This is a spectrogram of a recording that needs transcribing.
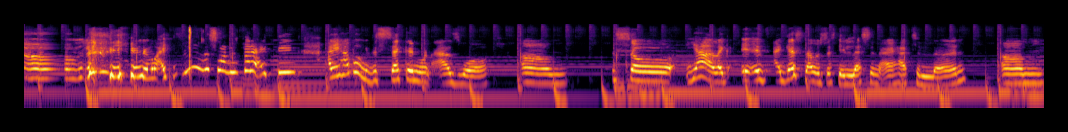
um, you know, I think this one is better, I think. And it happened with the second one as well. Um, so yeah, like it, it, I guess that was just a lesson I had to learn. Um,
